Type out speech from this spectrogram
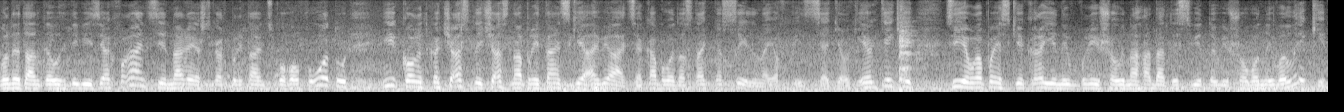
бронетанкових дивізіях Франції, на рештках британського флоту і короткочасний час на британській авіації, яка була достатньо сильною в 50-ті роки. І як тільки ці європейські країни вирішили нагадати світові, що вони великі,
